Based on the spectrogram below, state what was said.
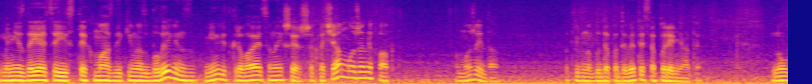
мені здається, із тих мазд, які в нас були, він, він відкривається найширше. Хоча може не факт. А може і так. Потрібно буде подивитися, порівняти. Ну,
